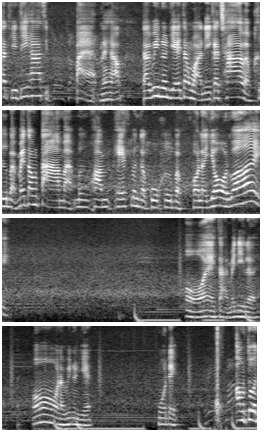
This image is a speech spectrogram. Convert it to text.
นาทีที่ 58 นะครับดาวินนูนเยสจังหวะนี้กระชากแบบคือแบบไม่ต้องตามอะ มึงความเพสมึงกับกูคือแบบคนละโยดเว้ย โอ้ยจ่ายไม่ดีเลย โอ้ดาวินนูนเยสหัวเด็ก อองตวน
